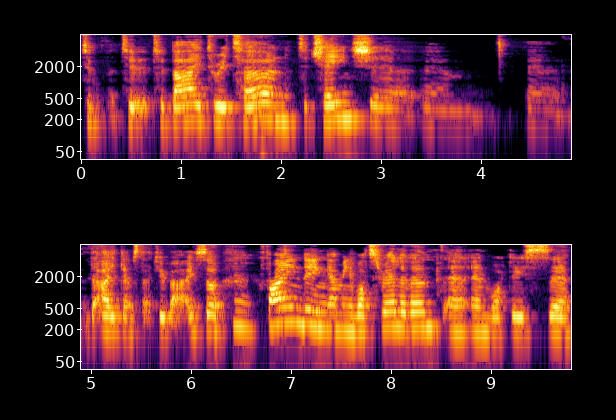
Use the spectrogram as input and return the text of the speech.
to to to buy, to return, to change uh, um, uh, the items that you buy. So mm. finding, I mean, what's relevant and, and what is uh,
